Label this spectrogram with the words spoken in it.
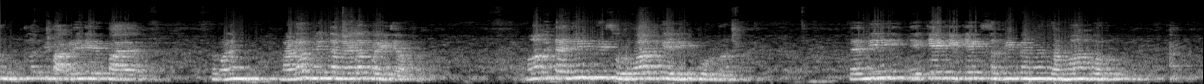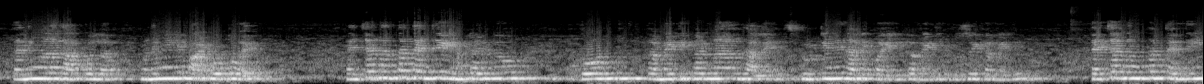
म्हटलं की बागडे हे पाय मॅडम मी नव्याला पाहिजे त्यांनी ती सुरुवात केली पूर्ण. त्यांनी एक एक एक एक सगळीकडनं जमा करून त्यांनी मला दाखवलं. म्हणजे मी हे पाठवतोय. त्याच्यानंतर त्यांचे इंटरव्ह्यू दोन कमिटीकडनं झाले. स्क्रुटीने झाली पहिली कमिटी दुसरी कमिटी त्याच्यानंतर त्यांनी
